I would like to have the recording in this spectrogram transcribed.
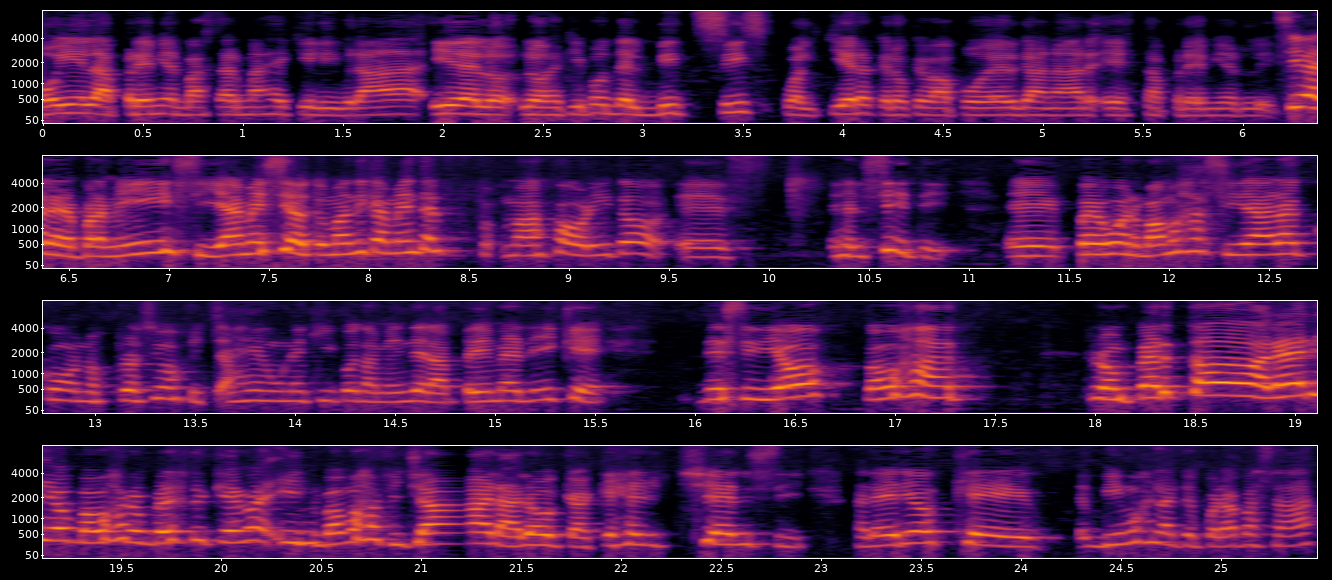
Hoy en la Premier va a estar más equilibrada y de los equipos del Big Six, cualquiera creo que va a poder ganar esta Premier League. Sí, vale, para mí, si ya Messi automáticamente el más favorito es, el City. Eh, pero bueno, vamos así ahora con los próximos fichajes un equipo también de la Premier League que decidió, vamos a romper todo, Valerio, vamos a romper este esquema y vamos a fichar a la loca, que es el Chelsea. Valerio, que vimos en la temporada pasada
